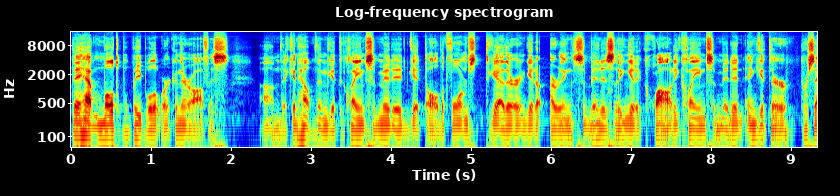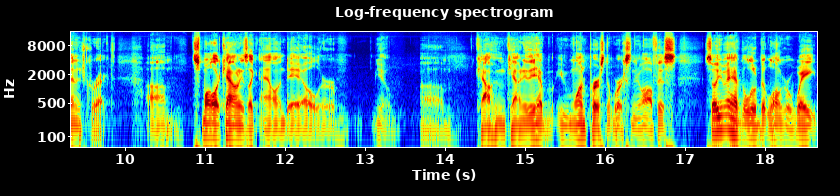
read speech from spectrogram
they have multiple people that work in their office um, that can help them get the claim submitted, get all the forms together, and get everything submitted so they can get a quality claim submitted and get their percentage correct. Um, smaller counties like Allendale or you know um, Calhoun County, they have one person that works in the office so you may have a little bit longer wait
